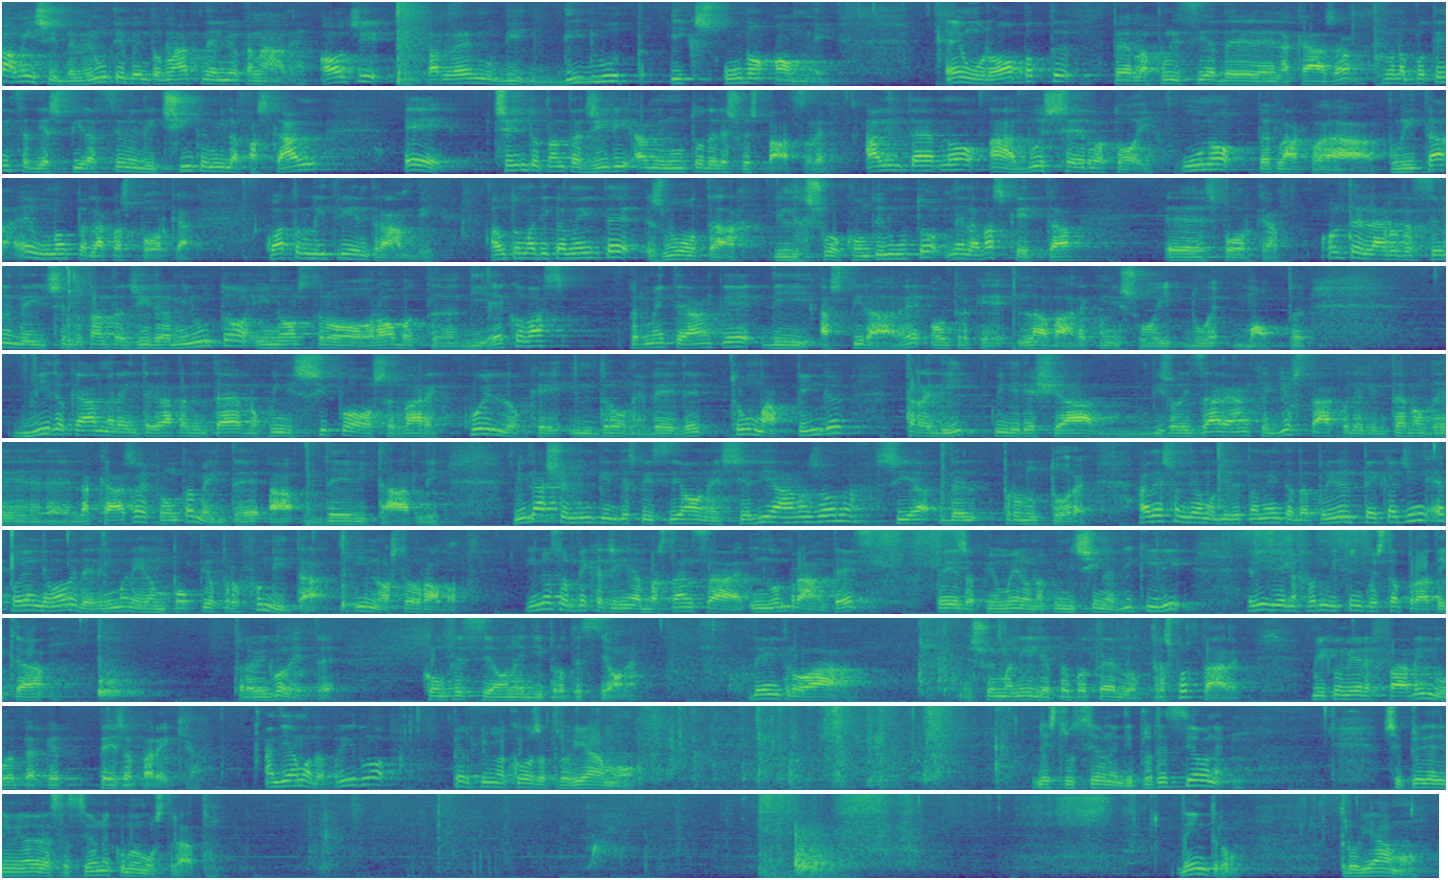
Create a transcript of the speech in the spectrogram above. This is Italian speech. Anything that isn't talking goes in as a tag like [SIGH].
Ciao amici, benvenuti e bentornati nel mio canale. Oggi parleremo di Deadwood X1 Omni. È un robot per la pulizia della casa con una potenza di aspirazione di 5000 pascal e 180 giri al minuto delle sue spazzole. All'interno ha due serbatoi, uno per l'acqua pulita e uno per l'acqua sporca, 4 litri entrambi. Automaticamente svuota il suo contenuto nella vaschetta eh, sporca Oltre alla rotazione dei 180 giri al minuto, il nostro robot di Ecovas permette anche di aspirare oltre che lavare con i suoi due mop. Videocamera integrata all'interno, quindi si può osservare quello che il drone vede, true mapping 3D, quindi riesce a visualizzare anche gli ostacoli all'interno della casa e prontamente ad evitarli. Vi lascio il link in descrizione sia di Amazon sia del produttore. Adesso andiamo direttamente ad aprire il packaging e poi andiamo a vedere in maniera un po' più approfondita il nostro robot. Il nostro packaging è abbastanza ingombrante, pesa più o meno una quindicina di chili e vi viene fornito in questa pratica, tra virgolette, confezione di protezione. Dentro ha le sue maniglie per poterlo trasportare, vi conviene farlo in due perché pesa parecchio. Andiamo ad aprirlo per prima cosa troviamo l'istruzione di protezione, si prega di eliminare la stazione come mostrato. Dentro troviamo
